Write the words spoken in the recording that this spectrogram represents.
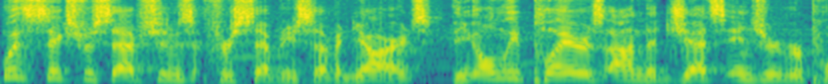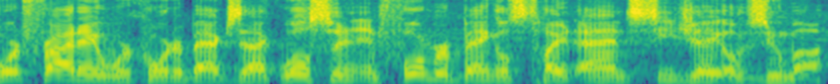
with six receptions for 77 yards. The only players on the Jets injury report Friday were quarterback Zach Wilson and former Bengals tight end CJ Uzomah.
